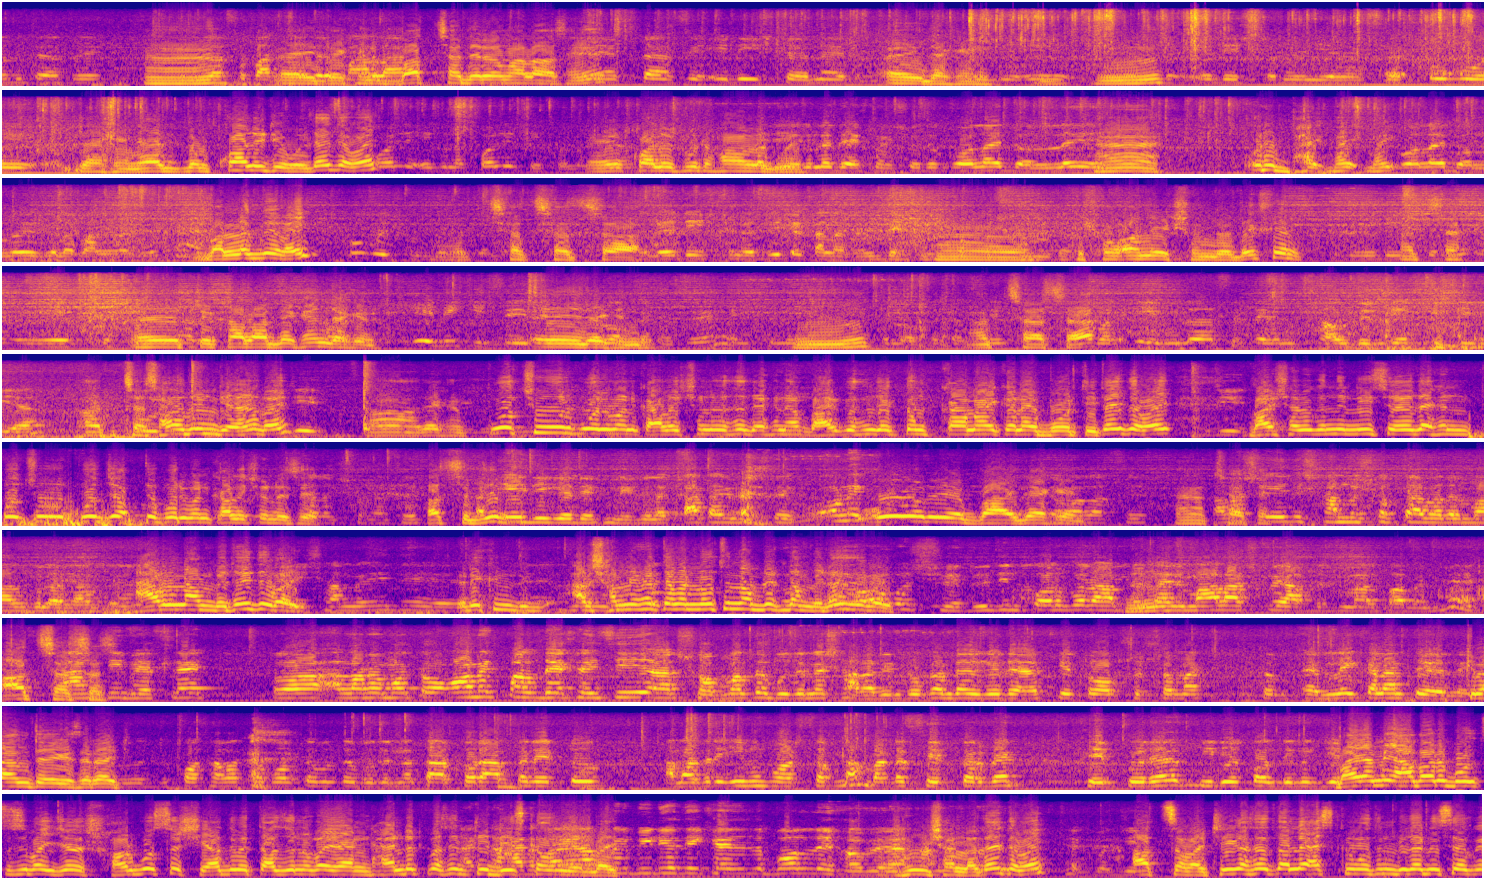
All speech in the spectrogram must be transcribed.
বাচ্চাদের দেখেন। বাচ্চাদের মালা আছে? একটা আছে এডিশনের এই দেখেন। এডিশনের ইয়ে আছে খুবই দেখেন একদম কোয়ালিটি বলতে তাই তো ভাই? এগুলো কোয়ালিটি এর কোয়ালিটি ভালো। লাগবে। এগুলো দেখবেন শুধু গলায় ধরলে হ্যাঁ। ওরে ভাই ভাই ভাই। গলায় ধরলে এগুলো ভালো লাগে। ভালো লাগবে ভাই? খুবই আচ্ছা আচ্ছা আচ্ছা। দুইটা কালার দেখেন হ্যাঁ অনেক সুন্দর দেখছেন? আচ্ছা। একটু কালার দেখেন দেখেন। এই দেখেন। হুম, আচ্ছা আচ্ছা। সাউথ আচ্ছা সাউথ ইন্ডিয়ান ভাই? হ্যাঁ দেখেন প্রচুর পরিমাণ কালেকশন রয়েছে দেখেন ভাইয়ের কাছে একদম কানায় কানায় ভর্তি তাই তো ভাই? ভাই সাহেব কিন্তু নিচে দেখেন প্রচুর পর্যাপ্ত পরিমাণ কালেকশন রয়েছে। আচ্ছা এইদিকে দেখেন এগুলো কাটার অনেক ওরে ভাই দেখেন। হ্যাঁ, আচ্ছা আচ্ছা। এই যে সামনের সপ্তাহে আমাদের মালগুলো নামবে। আরও নামবে তাই তো ভাই? সামনে এই কিন্তু আর সামনে হয়তো আবার নতুন আপডেট নামবে তাই অবশ্যই দুই দিন পর পর আপডেট মাল আসবে আপডেট মাল পাবেন হ্যাঁ? আচ্ছা, আচ্ছা। আংটি তো আল্লাহর মতো অনেক মাল দেখাইছি আর সব মাল তো বুঝে না সারাদিন দোকানদার যদি আজকে তো অবসর সময় তো এমনি ক্লান্ত হয়ে যায়। ক্লান্ত হয়ে গেছে রাইট কথাবার্তা বলতে বলতে বুঝেন না তারপর আপনারা একটু আমাদের ইমো হোয়াটসঅ্যাপ নাম্বারটা সেভ করবেন সেভ করে ভিডিও কল দিবেন ভাই আমি আবারও বলতেছি ভাই সর্বোচ্চ শেয়ার দেবে তার জন্য ভাই ডিসকাউন্ট দেন ভাই ভিডিও দেখে বললে হবে ইনশাল্লাহ তাই তো ভাই? আচ্ছা ভাই ঠিক আছে তাহলে আজকের মতন বিদায়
